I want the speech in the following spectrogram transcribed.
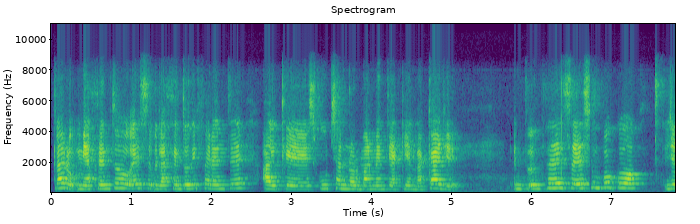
Claro, mi acento es el acento diferente al que escuchan normalmente aquí en la calle. Entonces es un poco, yo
